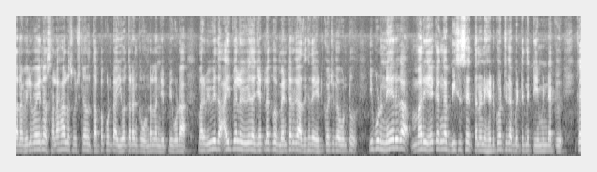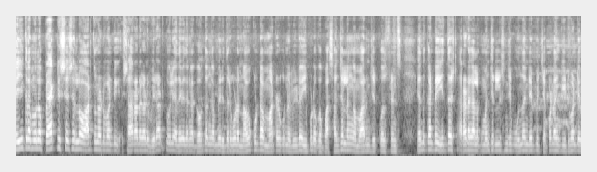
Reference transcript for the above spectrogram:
తన విలువైన సలహాలు సూచనలు తప్పకుండా యువతరంకు ఉండాలని చెప్పి కూడా మరి వివిధ ఐపీఎల్ వివిధ జట్లకు మెంటర్గా అధిక హెడ్ కోచ్గా ఉంటూ ఇప్పుడు నేరుగా మరి ఏకంగా బీసీసీఐ తనని హెడ్ కోచ్గా పెట్టింది టీమిండియాకు. ఇక ఈ క్రమంలో ప్రాక్టీస్ సెషన్లో ఆడుతున్నటువంటి స్టార్ ఆటగాడు విరాట్ కోహ్లీ అదేవిధంగా గౌతమ్ గంభీర్ ఇద్దరు కూడా నవ్వుకుంటా మాట్లాడుకున్న వీడియో ఇప్పుడు ఒక సంచలనంగా మారని చెప్పుకోవచ్చు ఫ్రెండ్స్ ఎందుకంటే ఇద్దరు స్టార్ ఆటగాళ్ళకు మంచి రిలేషన్షిప్ ఉందని చెప్పి చెప్పడానికి ఇటువంటి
